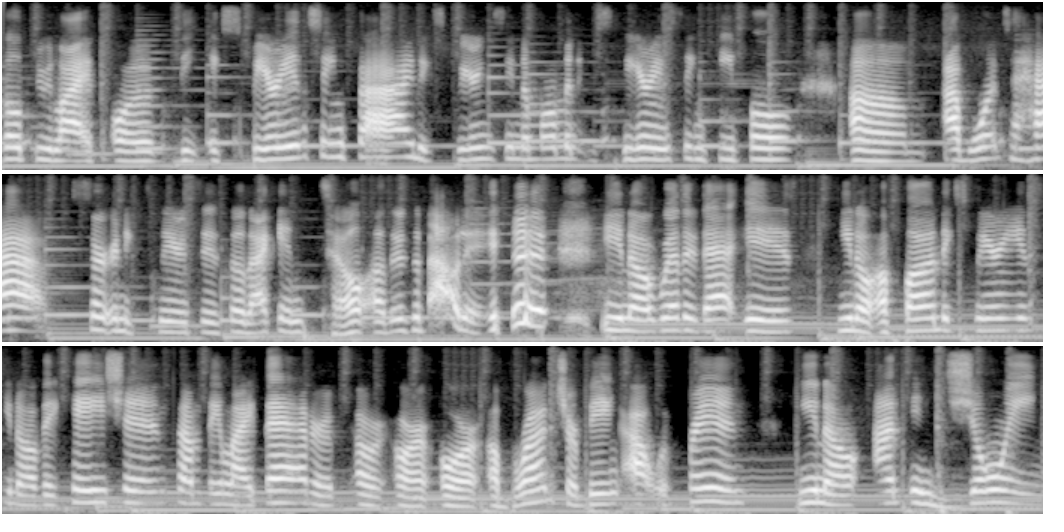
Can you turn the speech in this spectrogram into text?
go through life on the experiencing side, experiencing the moment, experiencing people. Um, I want to have certain experiences so that I can tell others about it. you know, whether that is you know, a fun experience, you know, a vacation, something like that, or, or, or, or a brunch or being out with friends, you know, I'm enjoying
